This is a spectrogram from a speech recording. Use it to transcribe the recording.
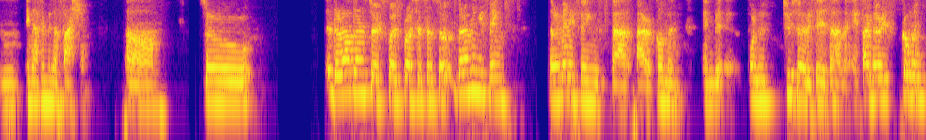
um, in a similar fashion. Um, so there are plans to expose processes. So there are many things there are many things that are common and for the two services, and in fact, there is common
